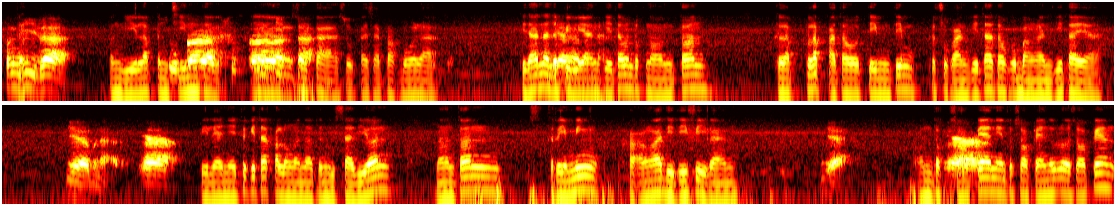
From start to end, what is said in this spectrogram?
penggila penggila pencinta suka. Ya, Cinta. suka suka sepak bola kita kan ada Ya, pilihan benar. kita untuk nonton klub-klub atau tim-tim kesukaan kita atau kebanggaan kita ya iya benar. Ya. pilihannya itu kita kalau nggak nonton di stadion nonton streaming kalau nggak di TV kan? Ya untuk Ya. Sopian untuk Sopian dulu. Sopian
